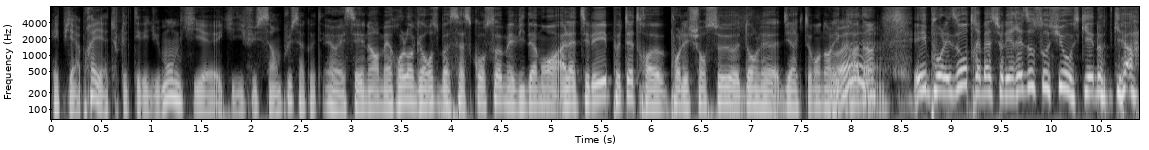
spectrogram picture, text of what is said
Et puis après, il y a toutes les télés du monde qui, euh, qui diffusent ça en plus à côté. Et ouais, c'est énorme. Et Roland Garros, bah, ça se consomme évidemment à la télé, peut-être pour les chanceux dans le, directement dans les Ouais. gradins. Et pour les autres, eh ben, sur les réseaux sociaux, ce qui est notre cas.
